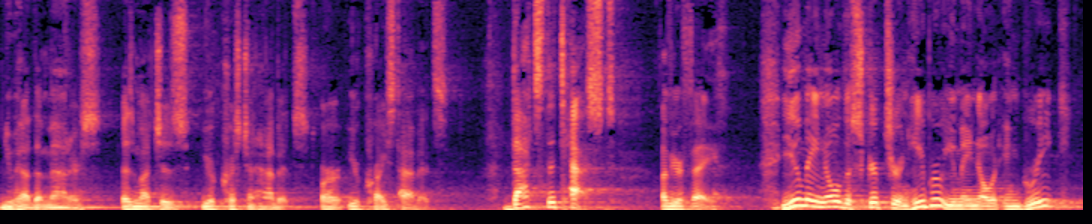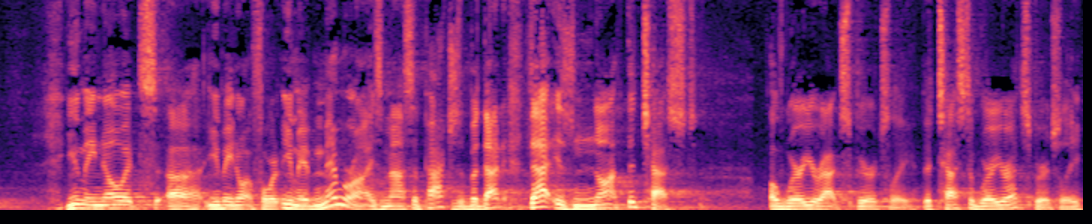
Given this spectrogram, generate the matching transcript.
you have that matters as much as your Christian habits or your Christ habits. That's the test of your faith. You may know the scripture in Hebrew, you may know it in Greek, you may know it, uh, you may know it for, you may have memorized massive passages, but that, that is not the test of where you're at spiritually. The test of where you're at spiritually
